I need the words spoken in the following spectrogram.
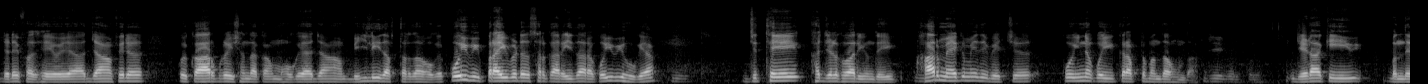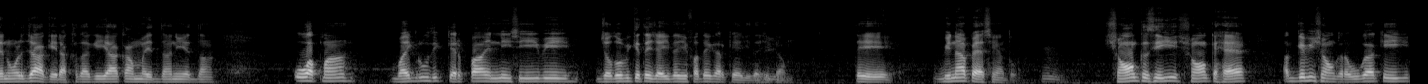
ਜਿਹੜੇ ਫਸੇ ਹੋਏ ਆ ਜਾਂ ਫਿਰ ਕੋਈ ਕਾਰਪੋਰੇਸ਼ਨ ਦਾ ਕੰਮ ਹੋ ਗਿਆ ਜਾਂ ਬਿਜਲੀ ਦਫ਼ਤਰ ਦਾ ਹੋ ਗਿਆ ਕੋਈ ਵੀ ਪ੍ਰਾਈਵੇਟ ਸਰਕਾਰੀ ਅਦਾਰਾ ਕੋਈ ਵੀ ਹੋ ਗਿਆ ਜਿੱਥੇ ਖੱਜਲ ਖਵਾਰੀ ਹੁੰਦੀ ਹਰ ਮਹਿਕਮੇ ਦੇ ਵਿੱਚ ਕੋਈ ਨਾ ਕੋਈ ਕਰਪਟ ਬੰਦਾ ਹੁੰਦਾ। ਜੀ ਬਿਲਕੁਲ। ਜਿਹੜਾ ਕਿ ਬੰਦੇ ਨੂੰ ਉਲਝਾ ਕੇ ਰੱਖਦਾ ਕਿ ਆਹ ਕੰਮ ਇਦਾਂ ਨਹੀਂ ਇਦਾਂ ਉਹ ਆਪਾਂ ਵਾਹਿਗੁਰੂ ਦੀ ਕਿਰਪਾ ਇੰਨੀ ਸੀ ਵੀ ਜਦੋਂ ਵੀ ਕਿਤੇ ਜਾਈਦਾ ਜੀ ਫਤਿਹ ਕਰਕੇ ਆਈਦਾ ਸੀ ਕੰਮ। ਤੇ ਬਿਨਾਂ ਪੈਸਿਆਂ ਤੋਂ। ਸ਼ੌਂਕ ਸੀ, ਸ਼ੌਂਕ ਹੈ। ਅੱਗੇ ਵੀ ਸ਼ੌਂਕ ਰਹੂਗਾ ਕਿ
